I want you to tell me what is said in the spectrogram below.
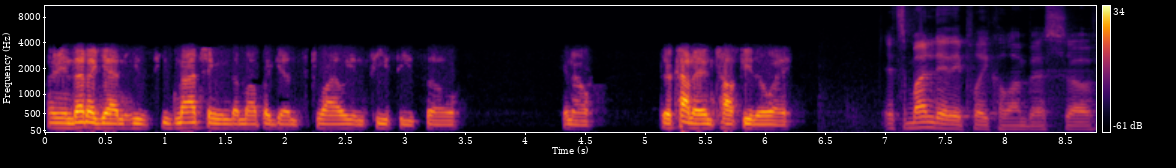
I mean then again he's he's matching them up against Rielly and Ceci, so you know, they're kind of in tough either way. It's Monday they play Columbus, so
